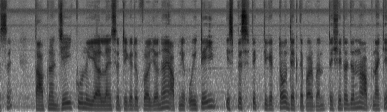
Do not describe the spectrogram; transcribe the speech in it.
আছে। তা আপনার যেই কোনো এয়ারলাইন্সের টিকিটের প্রয়োজন হয়, আপনি ওইটাই স্পেসিফিক টিকিটটাও দেখতে পারবেন। তো সেটার জন্য আপনাকে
